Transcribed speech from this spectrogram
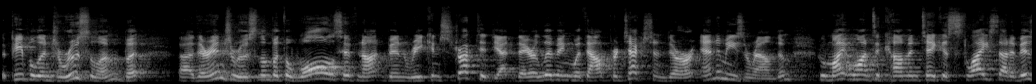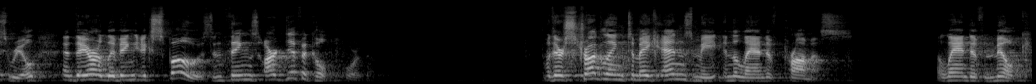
The people in Jerusalem, but Uh, they're in Jerusalem, but the walls have not been reconstructed yet. They are living without protection. There are enemies around them who might want to come and take a slice out of Israel, and they are living exposed, and things are difficult for them. They're struggling to make ends meet in the land of promise, a land of milk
